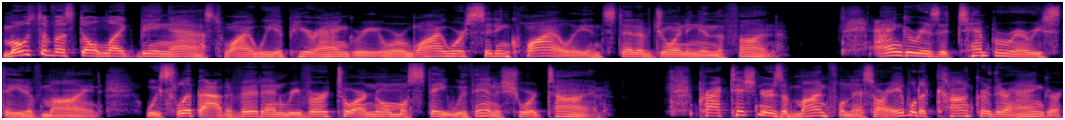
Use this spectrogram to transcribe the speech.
Most of us don't like being asked why we appear angry or why we're sitting quietly instead of joining in the fun. Anger is a temporary state of mind. We slip out of it and revert to our normal state within a short time. Practitioners of mindfulness are able to conquer their anger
